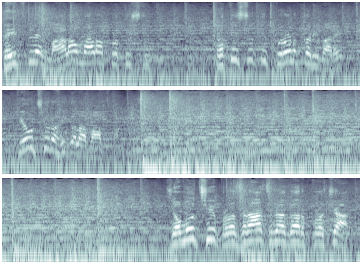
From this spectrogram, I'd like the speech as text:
देते मलमाल प्रतिश्रुति प्रतिश्रुति पूरण करोठी रहीगला बापा ଜମୁଛି ବ୍ରଜରାଜନଗର ପ୍ରଚାର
